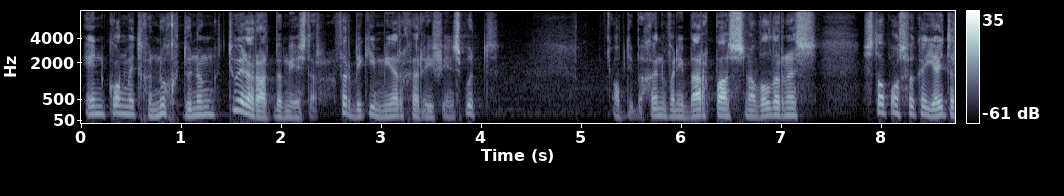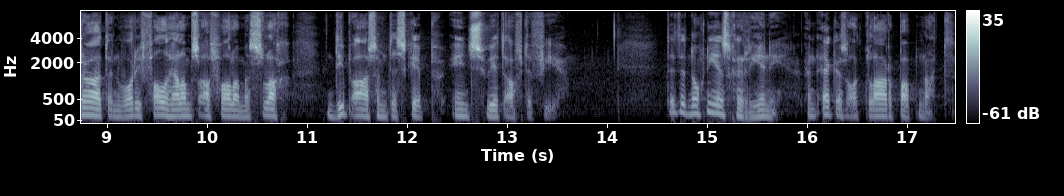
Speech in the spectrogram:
en kon met genoegdoening tweede rad bemeester vir bietjie meer gerief en spoed. Op die begin van die bergpas na wildernis stop ons vir kajuitraad en word die valhelms afhaal om 'n slag diep asem te skep en sweet af te vee. Dit het nog nie eens gereën nie en ek is al klaar papnat.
